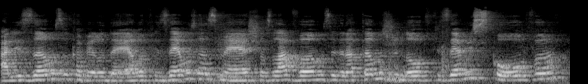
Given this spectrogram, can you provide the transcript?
alisamos o cabelo dela, fizemos as mechas, lavamos, hidratamos de novo, fizemos escova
